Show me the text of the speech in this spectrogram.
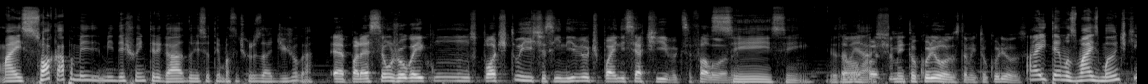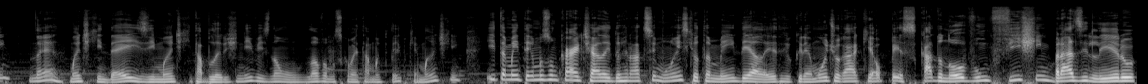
mas só a capa me, me deixou intrigado, isso eu tenho bastante curiosidade de jogar. É, parece ser um jogo aí com uns plot twist, assim, nível tipo a iniciativa que você falou, sim, né? Sim, Eu então, também acho. também tô curioso, também tô curioso. Aí temos mais Munchkin, né? Munchkin 10 e Munchkin Tabuleiro de Níveis, não, não vamos comentar muito dele porque é Munchkin. E também temos um carteado aí do Renato Simões que eu também dei a letra, que eu queria muito jogar, que é o Pescado Novo, um fishing brasileiro.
